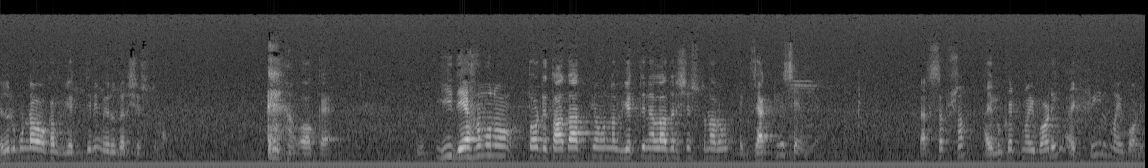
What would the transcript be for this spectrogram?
ఎదురుకుండా ఒక వ్యక్తిని మీరు దర్శిస్తున్నారు. ఓకే ఈ దేహమును తోటి తాదాత్మ్యం ఉన్న వ్యక్తిని ఎలా దర్శిస్తున్నారు? Exactly same perception I look at my body I feel my body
